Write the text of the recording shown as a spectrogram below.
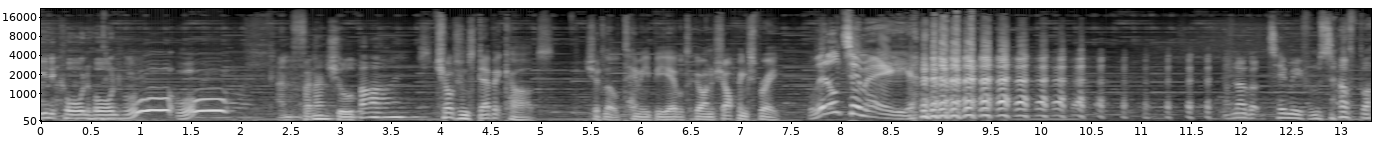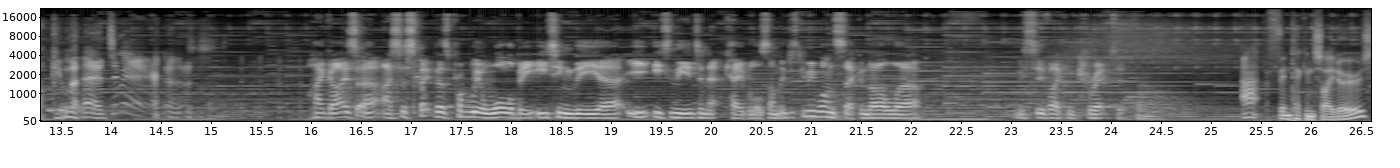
Unicorn horn. Ooh, ooh. and financial buys. Children's debit cards. Should little Timmy be able to go on a shopping spree? Little Timmy! I've now got Timmy from South Park in my head. Timmy! Hi guys, uh, I suspect there's probably a wallaby eating the uh, e- eating the internet cable or something. Just give me one second. I'll uh, let me see if I can correct it. At FinTech Insiders,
